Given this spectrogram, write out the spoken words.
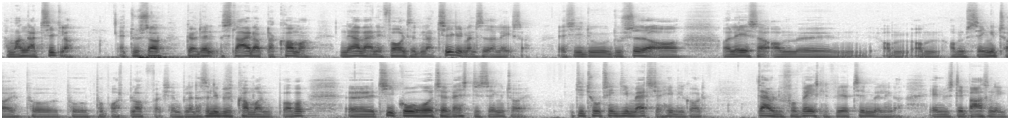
har mange artikler, at du så gør den slide op, der kommer, nærværende i forhold til den artikel, man sidder og læser. Jeg siger, du, du sidder og, og læser om, øh, om, om, om sengetøj på, på, på vores blog for eksempel, at der så lige pludselig kommer en pop-up, øh, 10 gode råd til at vaske dit sengetøj. De to ting, de matcher helt vildt godt. Der vil du få væsentligt flere tilmeldinger, end hvis det er bare sådan et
